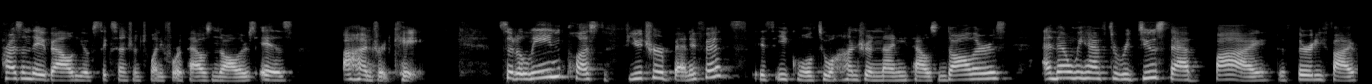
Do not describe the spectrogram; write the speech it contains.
present day value of $624,000 is 100K. So the lien plus the future benefits is equal to $190,000. And then we have to reduce that by the 35%.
